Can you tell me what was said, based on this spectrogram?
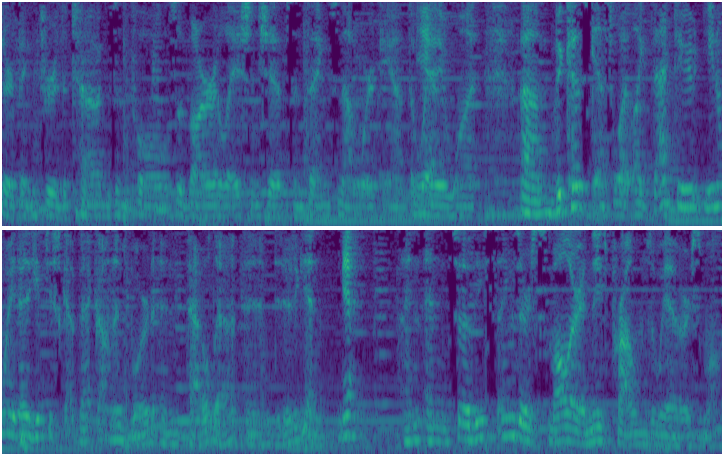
surfing through the tugs and pulls of our relationships and things not working out the way they want. Um, because guess what? Like that dude, you know what he did? He just got back on his board and paddled out and did it again. yeah. And, and so these things are smaller, and these problems we have are small.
